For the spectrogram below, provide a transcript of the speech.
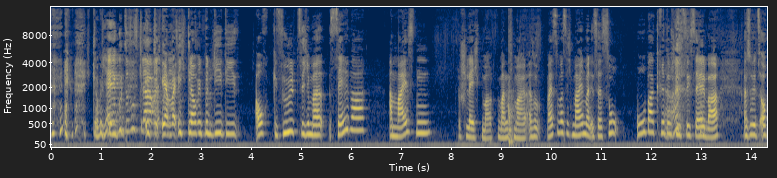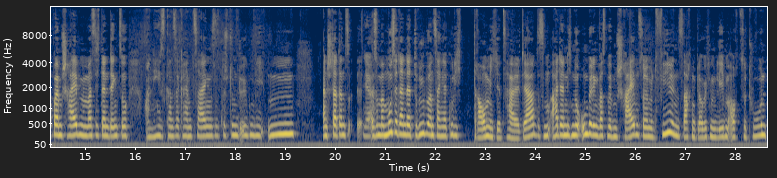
ich glaube, ich ja, bin, ja gut, das ist klar. Ich, ja, weil ich glaube, ich bin die, die auch gefühlt sich immer selber am meisten schlecht macht manchmal. Also weißt du, was ich meine? Man ist ja so oberkritisch ja. mit sich selber. Also jetzt auch beim Schreiben, wenn man sich dann denkt so, oh nee, das kannst du ja keinem zeigen, das ist bestimmt irgendwie, mm, anstatt dann, ja. also man muss ja dann da drüber und sagen, ja gut, ich traue mich jetzt halt, ja. Das hat ja nicht nur unbedingt was mit dem Schreiben, sondern mit vielen Sachen, glaube ich, im Leben auch zu tun.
